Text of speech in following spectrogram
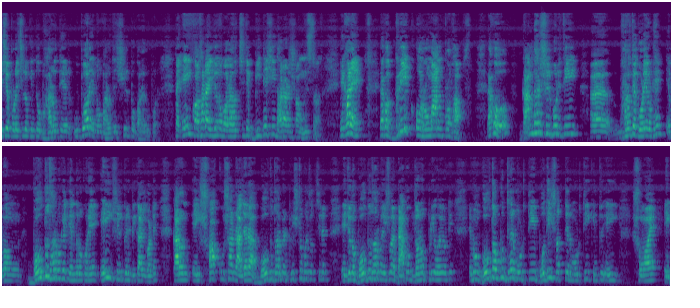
এসে পড়েছিল কিন্তু ভারতের উপর এবং ভারতের শিল্পকলার উপর। তাই এই কথাটা এই জন্য বলা হচ্ছে যে বিদেশি ধারার সংমিশ্রণ। এখানে দেখো, গ্রিক ও রোমান প্রভাব। দেখো গান্ধার শিল্পরীতি আহ, ভারতে গড়ে ওঠে এবং বৌদ্ধ ধর্মকে কেন্দ্র করে এই শিল্পের বিকাশ ঘটে। কারণ এই কুষাণ রাজারা বৌদ্ধ ধর্মের পৃষ্ঠপোষক ছিলেন। এই জন্য বৌদ্ধ ধর্ম এই সময় ব্যাপক জনপ্রিয় হয়ে ওঠে এবং গৌতম বুদ্ধের মূর্তি, বোধিসত্ত্বের মূর্তি কিন্তু এই সময় এই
